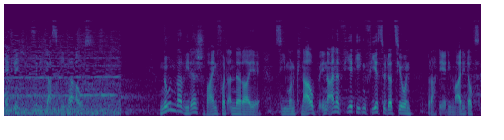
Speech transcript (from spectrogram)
erglich für die Gastgeber aus. Nun war wieder Schweinfurt an der Reihe. Simon Knaub in einer 4 gegen 4 Situation brachte er die Mighty Dogs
